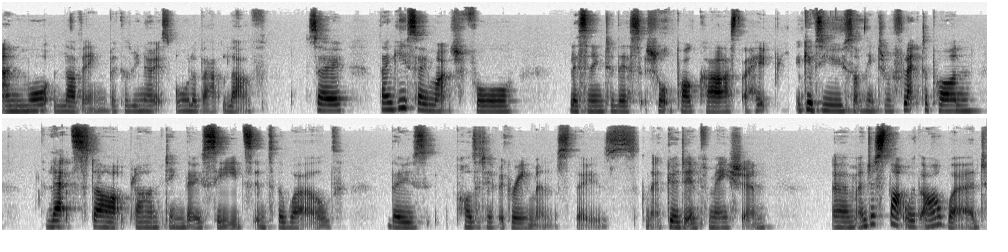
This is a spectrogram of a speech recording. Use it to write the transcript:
and more loving because we know it's all about love. So thank you so much for listening to this short podcast. I hope it gives you something to reflect upon. Let's start planting those seeds into the world, those positive agreements, those good information. Um, and just start with our word.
